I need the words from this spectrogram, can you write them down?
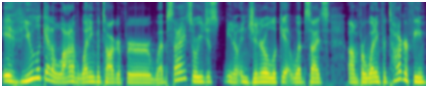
If you look at a lot of wedding photographer websites, or you just, you know, in general look at websites um, for wedding photography,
